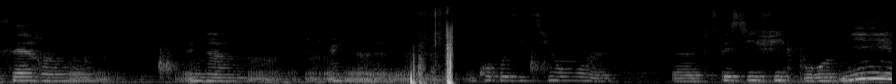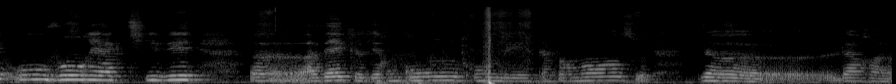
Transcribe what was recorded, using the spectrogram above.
faire euh, une, une, une proposition euh, euh, spécifique pour OVNI ou vont réactiver euh, avec des rencontres ou des performances le- leur, euh,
